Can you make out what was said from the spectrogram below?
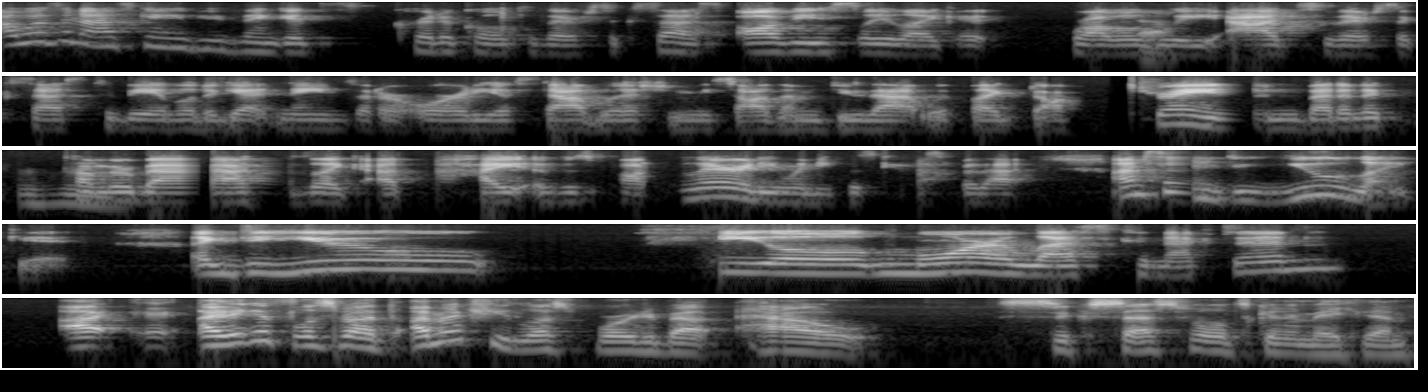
I wasn't asking if you think it's critical to their success. Obviously, like it probably adds to their success to be able to get names that are already established, and we saw them do that with like Doctor Strange and Benedict Mhm. Cumberbatch was like at the height of his popularity when he was cast for that. I'm saying, do you like it? Like, do you feel more or less connected? I I think it's less about. I'm actually less worried about how successful it's going to make them.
